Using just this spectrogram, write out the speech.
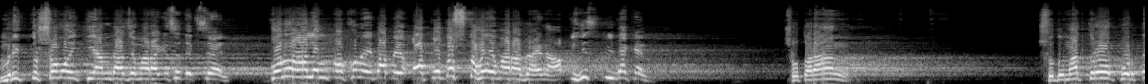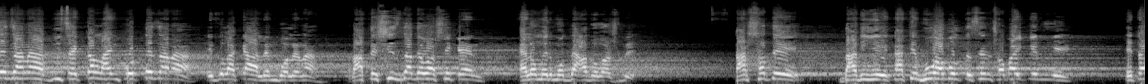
মৃত্যুর সময় কি আন্দাজে মারা গেছে দেখছেন? কোন আলেম কখনো এভাবে অপদস্থ হয়ে মারা যায় না। আপনি হিস্ট্রি দেখেন। সুতরাং শুধুমাত্র পড়তে জানা, দুই চারটা লাইন পড়তে জানা, এগুলাকে আলেম বলে না। রাতে সিজদা দেওয়া শিখেন, এলমের মধ্যে আদব আসবে। তার সাথে দাঁড়িয়ে কাকে ভুয়া বলতেছেন সবাইকে নিয়ে, এটা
